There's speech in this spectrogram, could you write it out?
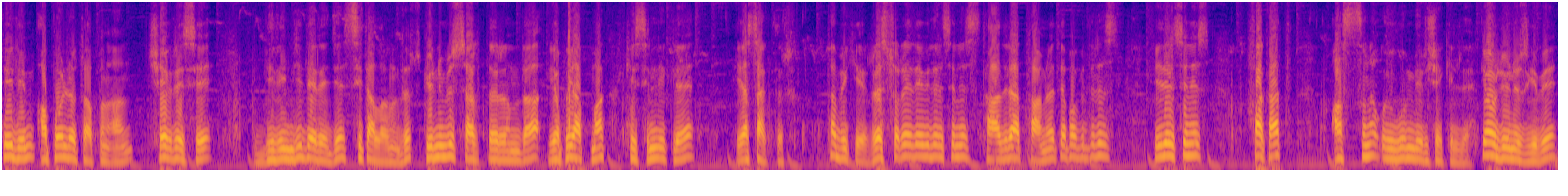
Dedim Apollo Tapınağı'nın çevresi birinci derece sit alanıdır. Günümüz şartlarında yapı yapmak kesinlikle yasaktır. Tabii ki restore edebilirsiniz, tadilat, tamirat yapabiliriz, bilirsiniz. Fakat aslına uygun bir şekilde. Gördüğünüz gibi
